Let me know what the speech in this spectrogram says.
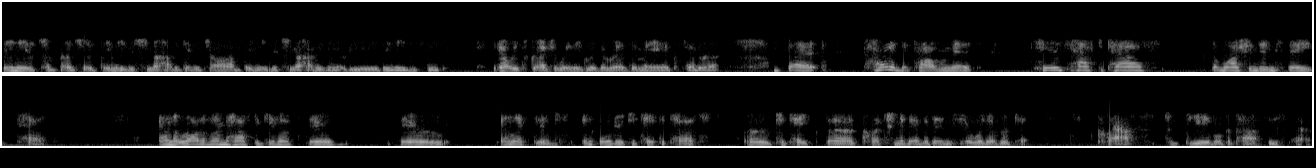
they needed to budget, they needed to know how to get a job, they needed to know how to interview, they needed to, they always graduated with a resume, etc. But part of the problem is kids have to pass the Washington State test, and a lot of them have to give up their their electives in order to take a test or to take the collection of evidence or whatever te- class to be able to pass these tests.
